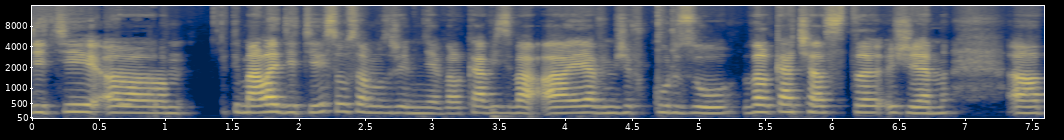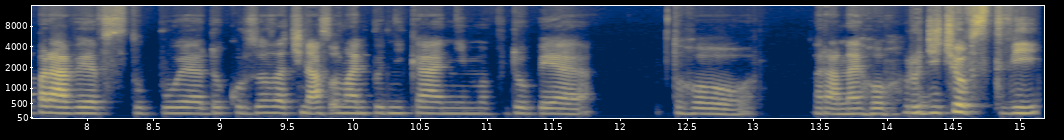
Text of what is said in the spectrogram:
Děti ty malé děti jsou samozřejmě velká výzva a já vím, že v kurzu velká část žen právě vstupuje do kurzu, začíná s online podnikáním v době toho raného rodičovství.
